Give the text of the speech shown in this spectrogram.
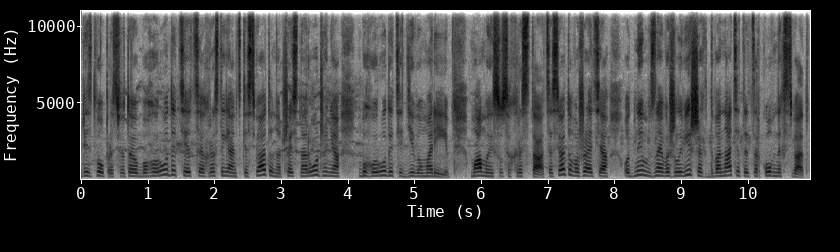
Різдво Пресвятої Богородиці це християнське свято на честь народження Богородиці Діви Марії, мами Ісуса Христа. Це свято вважається одним з найважливіших 12 церковних свят.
